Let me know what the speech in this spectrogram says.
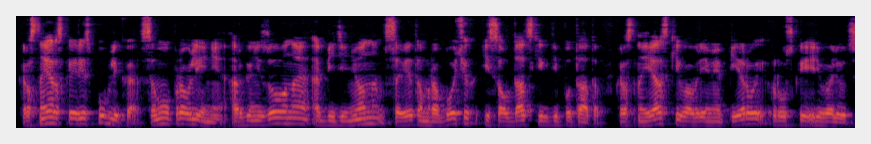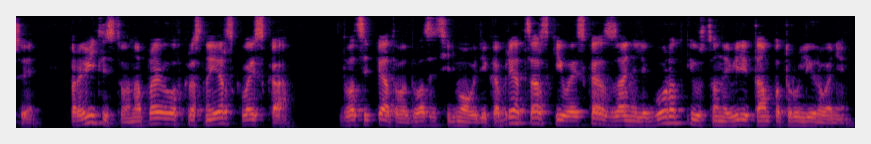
Красноярская республика – самоуправление, организованное Объединенным Советом рабочих и солдатских депутатов в Красноярске во время Первой русской революции. Правительство направило в Красноярск войска. 25-27 декабря царские войска заняли город и установили там патрулирование.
